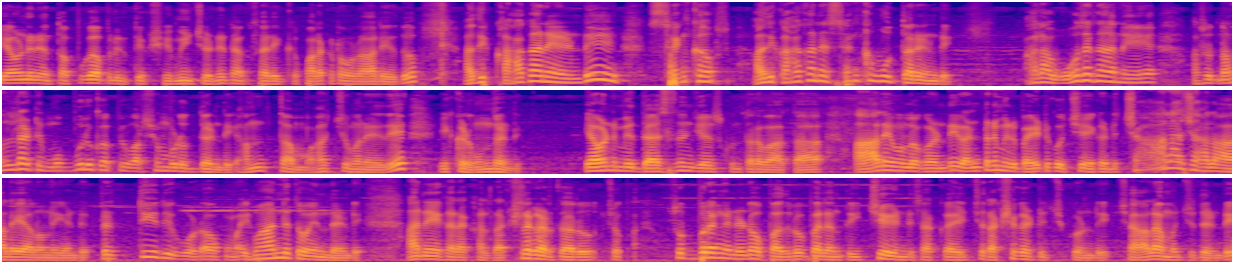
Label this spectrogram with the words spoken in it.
ఏమండి నేను తప్పుగా పలికితే క్షమించండి నాకు సరిగ్గా పలకడం రాలేదు. అది కాగానే అండి శంఖ అది కాగానే శంఖం ఊతారండి అలా ఊదగానే అసలు నల్లటి మబ్బులు కప్పి వర్షం పడుద్దండి. అంత మహత్యం అనేది ఇక్కడ ఉందండి. ఏమండి మీరు దర్శనం చేసుకున్న తర్వాత ఆలయంలో కండి వెంటనే మీరు బయటకు వచ్చేయకండి. చాలా చాలా ఆలయాలు ఉన్నాయండి. ప్రతిదీ కూడా ఒక మహిమాన్వితమైందండి. అనేక రకాల రక్షలు కడతారు. చు- శుభ్రంగా ఏంటంటే ఒక పది రూపాయలు ఎంత ఇచ్చేయండి చక్కగా ఇచ్చి రక్ష కట్టించుకోండి. చాలా మంచిదండి.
